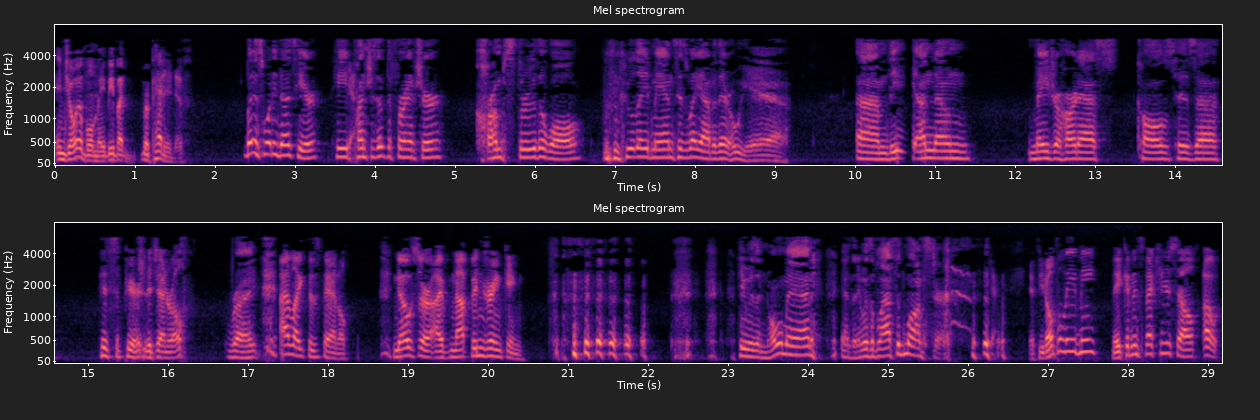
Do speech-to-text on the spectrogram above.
Enjoyable maybe, but repetitive. But it's what he does here. He Yeah. punches up the furniture, crumps through the wall. Kool-Aid Man's his way out of there. Oh yeah. Um, the unknown Major Hardass calls his, uh, His superior, the general. right. I like this panel. No, sir, I've not been drinking. he was a normal man, and then he was a blasted monster. Yeah. If you don't believe me, make an inspection yourself. Oh,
